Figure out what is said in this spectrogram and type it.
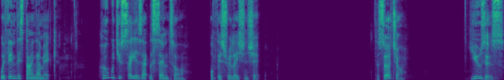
within this dynamic, who would you say is at the center of this relationship? The searcher, users,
